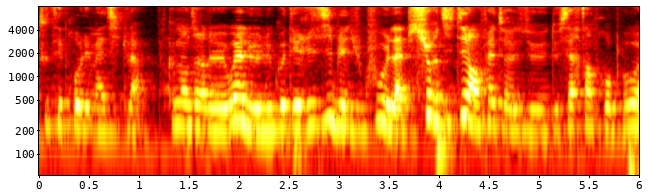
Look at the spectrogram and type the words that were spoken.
toutes ces problématiques-là comment dire, le, ouais, le, côté risible et du coup l'absurdité en fait de, de, certains propos.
